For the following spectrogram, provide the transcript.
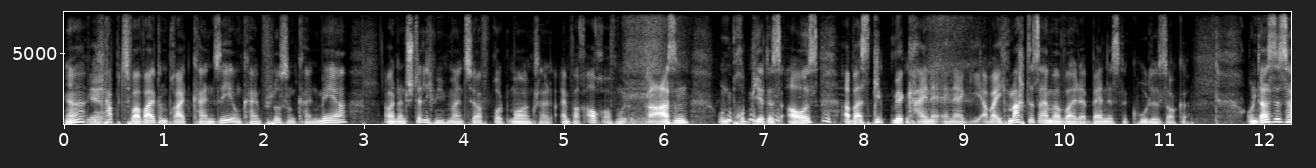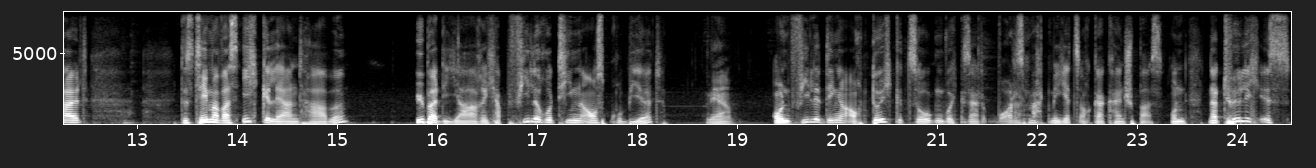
Ja, ja. ich habe zwar weit und breit keinen See und keinen Fluss und kein Meer, aber dann stelle ich mich mein Surfboard morgens halt einfach auch auf den Rasen und probiere das aus. Aber es gibt mir keine Energie. Aber ich mache das einfach, weil der Ben ist eine coole Socke. Und das ist halt das Thema, was ich gelernt habe über die Jahre. Ich habe viele Routinen ausprobiert. Ja. Und viele Dinge auch durchgezogen, wo ich gesagt habe, boah, das macht mir jetzt auch gar keinen Spaß. Und natürlich ist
